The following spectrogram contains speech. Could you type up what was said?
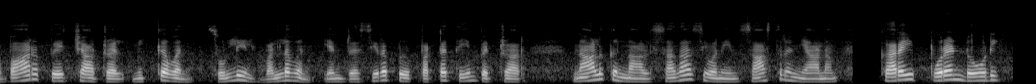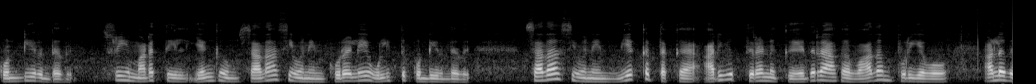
அபார பேச்சாற்றல் மிக்கவன் சொல்லில் வல்லவன் என்ற சிறப்பு பட்டத்தையும் பெற்றார். நாளுக்கு நாள் சதாசிவனின் சாஸ்திர ஞானம் கரை புரண்டோடி கொண்டிருந்தது. ஸ்ரீ மடத்தில் எங்கும் சதாசிவனின் குரலே ஒலித்து கொண்டிருந்தது. சதாசிவனின் வியக்கத்தக்க அறிவுத்திறனுக்கு எதிராக வாதம் புரியவோ அல்லது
